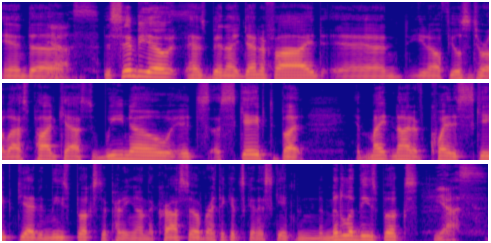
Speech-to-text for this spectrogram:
And uh, Yes. the symbiote has been identified. And, you know, if you listen to our last podcast, we know it's escaped, but it might not have quite escaped yet in these books, depending on the crossover. I think it's going to escape in the middle of these books. Yes.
